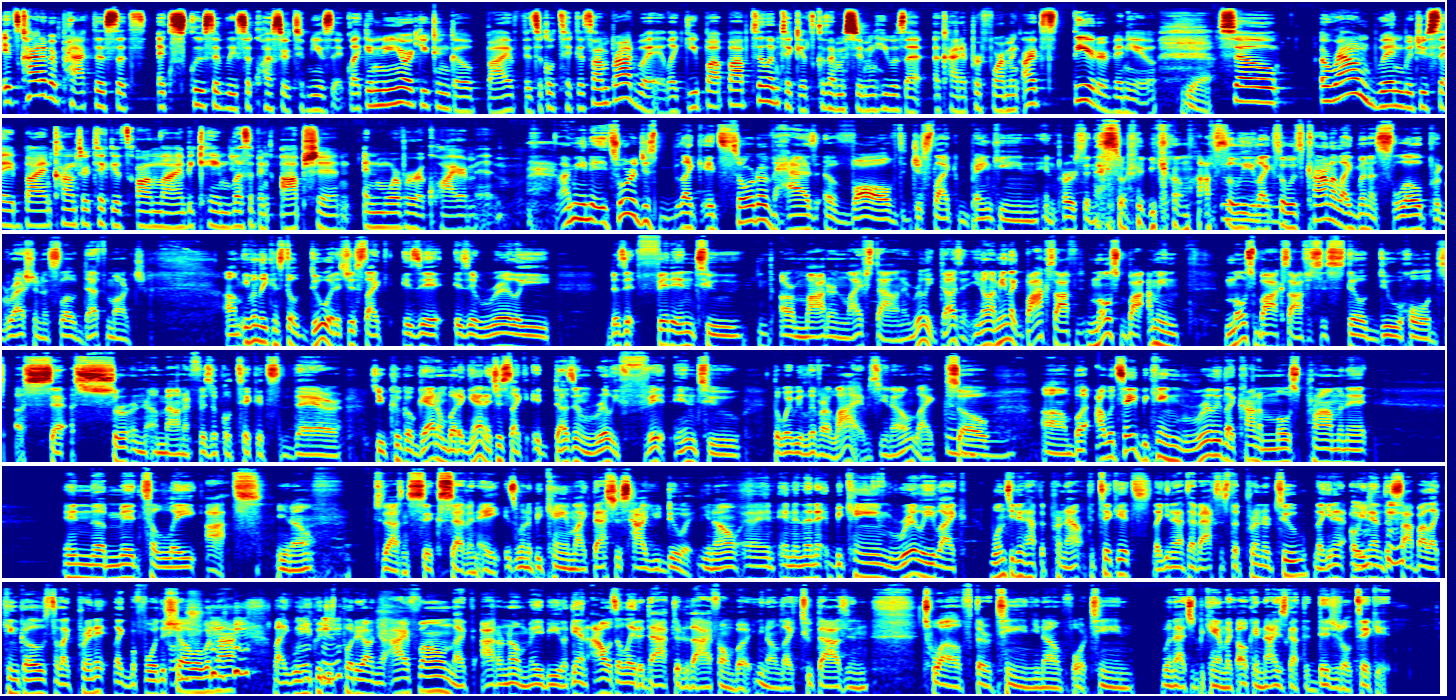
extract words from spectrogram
it's kind of a practice that's exclusively sequestered to music. Like in New York, you can go buy physical tickets on Broadway. Like you bought Bob Dylan tickets because I'm assuming he was at a kind of performing arts theater venue. Yeah. So, around when would you say buying concert tickets online became less of an option and more of a requirement? I mean, it sort of just like it sort of has evolved, just like banking in person has sort of become obsolete. Like, so it's kind of like been a slow progression, a slow death march. Um, even though you can still do it, it's just like, is it is it really? Does it fit into our modern lifestyle? And it really doesn't. You know, I mean, like box office, most, bo- I mean, most box offices still do hold a set, a certain amount of physical tickets there. So you could go get them. But again, it's just like, it doesn't really fit into the way we live our lives, you know? Like, so, um, but I would say it became really like kind of most prominent in the mid to late aughts, you know, 2006, 7, 8 is when it became like that's just how you do it, you know? And and, and then it became really like once you didn't have to print out the tickets, like you didn't have to have access to the printer too, like you didn't, or you didn't have to mm-hmm. stop by like Kinko's to like print it like before the show or mm-hmm. whatnot. like when you could just mm-hmm. put it on your iPhone, like I don't know, maybe again, I was a late adapter to the iPhone, but you know, like 2012, 13, you know, 14, when that just became like, okay, now you just got the digital ticket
